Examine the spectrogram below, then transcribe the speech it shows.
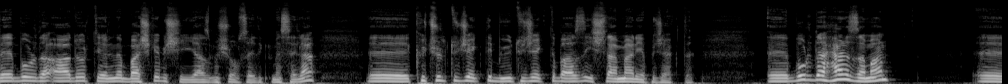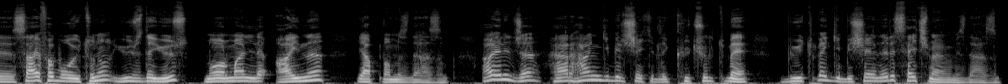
ve burada A4 yerine başka bir şey yazmış olsaydık mesela e, küçültecekti, büyütecekti bazı işlemler yapacaktı. E, burada her zaman e, sayfa boyutunu %100 normalle aynı yapmamız lazım. Ayrıca herhangi bir şekilde küçültme, büyütme gibi şeyleri seçmememiz lazım.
